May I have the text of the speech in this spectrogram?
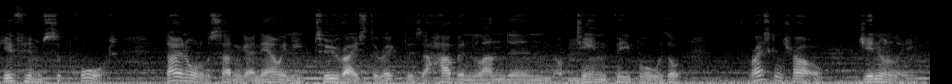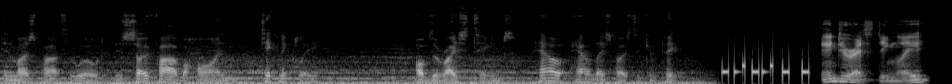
give him support. Don't all of a sudden go, now we need two race directors, a hub in London of mm. 10 people with all. Race control, generally, in most parts of the world, is so far behind technically of the race teams. How, how are they supposed to compete? Interestingly,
